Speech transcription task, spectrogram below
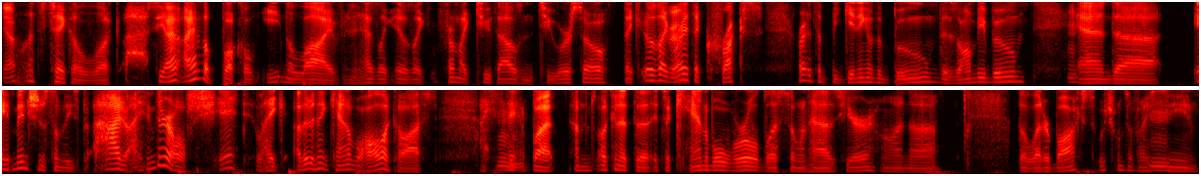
Yeah. Let's take a look. Ah, see, I, I have a book called Eaten Alive, and it has like it was like from like 2002 or so. Like it was like Right. right at the crux, right at the beginning of the boom, the zombie boom, Mhm. and uh it mentions some of these, but I, I think they're all shit. Like other than Cannibal Holocaust, I think. Mhm. But I'm looking at the it's a Cannibal World list someone has here on uh the Letterboxd. Which ones have I Mm. seen?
